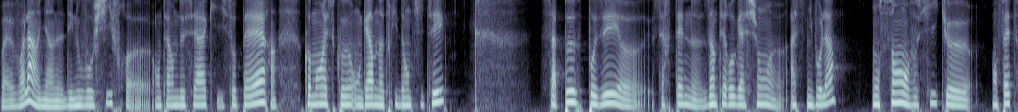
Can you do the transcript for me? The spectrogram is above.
voilà, il y a des nouveaux chiffres euh, en termes de CA qui s'opèrent. Comment est-ce qu'on garde notre identité? Ça peut poser euh, certaines interrogations euh, à ce niveau-là. On sent aussi que, en fait,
